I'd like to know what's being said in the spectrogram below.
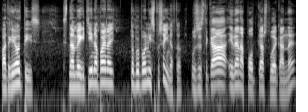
πατριώτης, στην Αμερική να πάει να τον προπονήσει. Πώς έγινε αυτό; Ουσιαστικά είδα ένα podcast που έκανε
